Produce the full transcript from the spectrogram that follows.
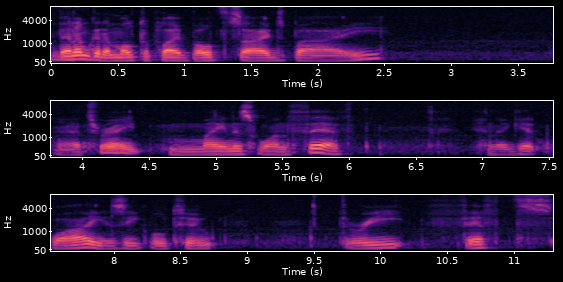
Then I'm going to multiply both sides by, that's right, minus 1 fifth. And I get y is equal to 3 fifths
